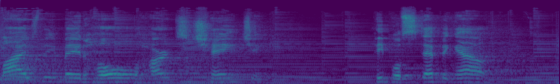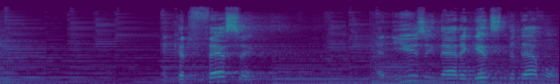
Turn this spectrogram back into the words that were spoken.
lives being made whole, hearts changing, people stepping out and confessing and using that against the devil.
